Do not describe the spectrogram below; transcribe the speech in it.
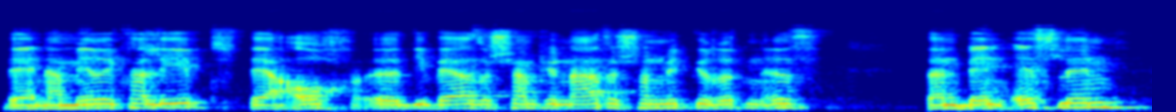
der in Amerika lebt, der auch äh, diverse Championate schon mitgeritten ist. Dann Ben Eslin,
